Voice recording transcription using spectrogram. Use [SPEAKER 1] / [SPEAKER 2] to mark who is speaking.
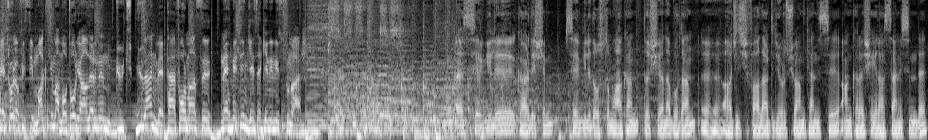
[SPEAKER 1] Petrol Ofisi Maxima motor yağlarının güç, güven ve performansı Mehmet'in gezegenini sunar.
[SPEAKER 2] Sessiz sedasız.
[SPEAKER 3] Evet sevgili kardeşim, sevgili dostum Hakan Taşıyan'a buradan e, acil şifalar diliyoruz. Şu an kendisi Ankara Şehir Hastanesi'nde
